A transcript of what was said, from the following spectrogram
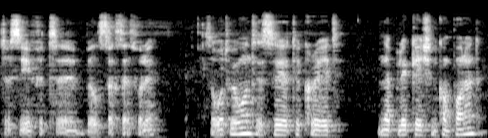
to see if it uh, builds successfully. So what we want is uh, to create an application component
